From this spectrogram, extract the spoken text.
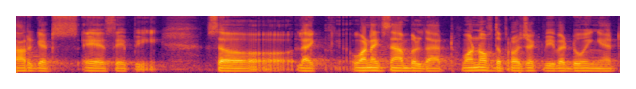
targets ASAP. So, like one example that one of the project we were doing it,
